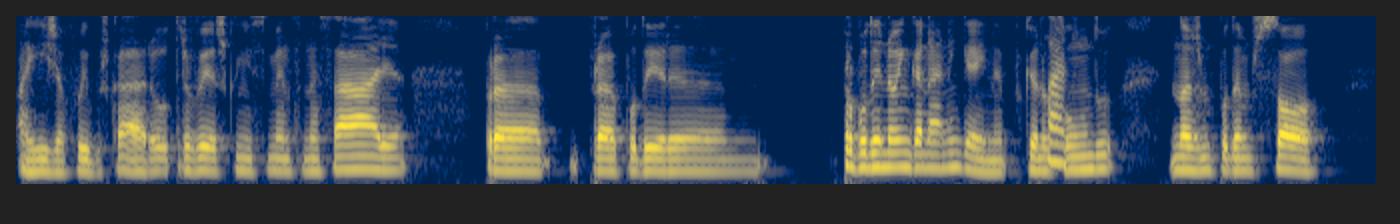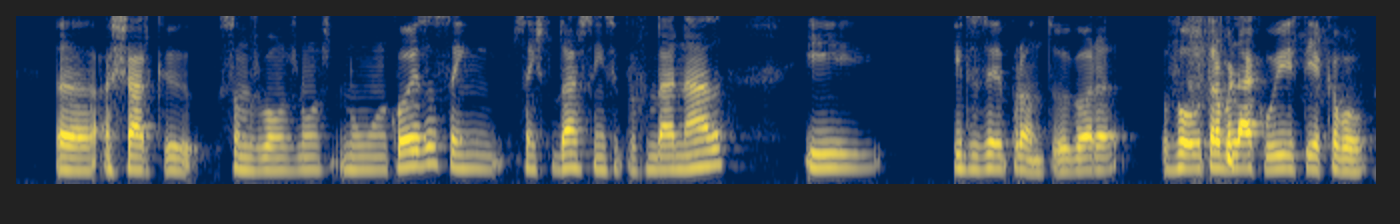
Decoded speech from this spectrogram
aí já fui buscar outra vez conhecimento nessa área para, para poder uh, para poder não enganar ninguém, né? porque no claro. fundo nós não podemos só uh, achar que somos bons num, numa coisa sem, sem estudar, sem se aprofundar nada e, e dizer pronto, agora vou trabalhar com isto e acabou.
